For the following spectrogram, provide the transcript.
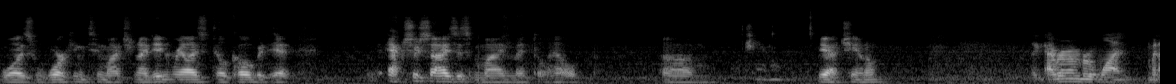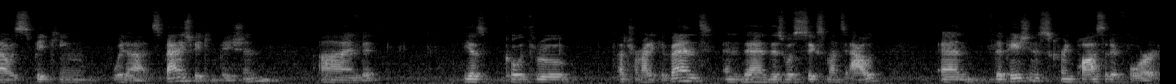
was working too much, and I didn't realize until COVID hit. Exercise is my mental health um. Yeah channel. Like I remember one when I was speaking with a Spanish-speaking patient, and he has go through a traumatic event, and then this was six months out, and the patient is screened positive for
